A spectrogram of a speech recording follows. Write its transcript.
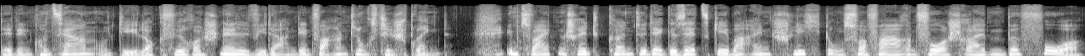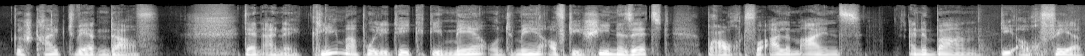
der den Konzern und die Lokführer schnell wieder an den Verhandlungstisch bringt. Im zweiten Schritt könnte der Gesetzgeber ein Schlichtungsverfahren vorschreiben, bevor gestreikt werden darf. Denn eine Klimapolitik, die mehr und mehr auf die Schiene setzt, braucht vor allem eins, eine Bahn, die auch fährt.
